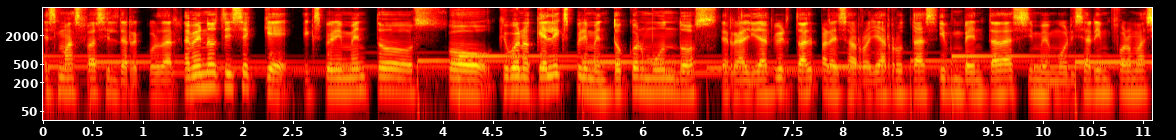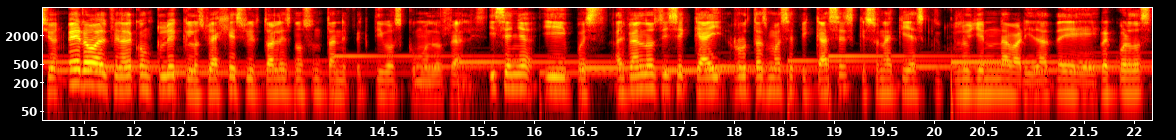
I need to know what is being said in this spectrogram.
es más fácil de recordar. También nos dice que experimentos o que bueno, que él experimentó con mundos de realidad virtual para desarrollar rutas inventadas y memorizar información, pero al final concluye que los viajes virtuales no son tan efectivos como los reales. Y, seña, y pues al final nos dice que hay rutas más eficaces que son aquellas que incluyen una variedad de recuerdos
